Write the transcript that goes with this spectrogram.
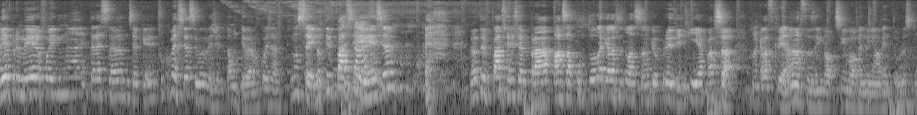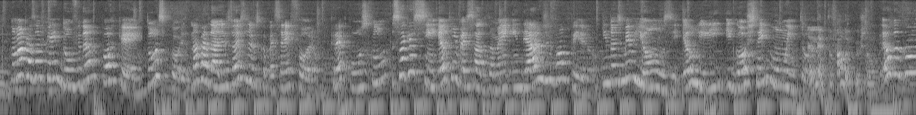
Li a primeira, foi ah, interessante, não sei o quê. Comecei a segunda, minha gente, não deu. Era uma coisa. Não sei, não tive paciência. Não tive paciência pra passar por toda aquela situação que eu previ que ia passar. Com aquelas crianças se envolvendo em aventuras com. No meu caso eu fiquei em dúvida porque duas coisas. Na verdade, os dois livros que eu pensei foram Crepúsculo. Só que assim, eu tinha pensado também em Diários de Vampiro. Em 2011 eu li e gostei muito. Eu lembro, tu falou que gostou. Eu, eu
